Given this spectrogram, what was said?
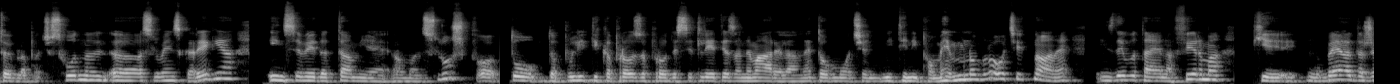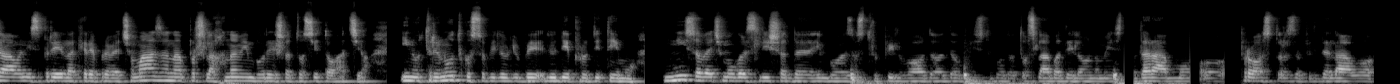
to je bila pač vzhodna uh, slovenska regija. In seveda tam je manj služb, to, da politika pravzaprav desetletja zanemarila, ne, to območje niti ni pomembno bilo, očitno. Ne. In zdaj bo ta ena firma, ki je nobena država ni sprejela, ker je preveč omazana, prišla k nam in bo rešila to situacijo. In v trenutku so bili ljube, ljudje proti temu. Niso več mogli slišati, da jim bojo zastropili vodo, da v bistvu bodo to slaba delovna mesta, da rabimo prostor za pridelavo,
